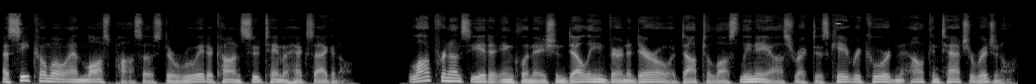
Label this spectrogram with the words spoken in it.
así como en los pasos de rueda con su tema hexagonal. La pronunciata inclinación del invernadero adopta las líneas rectas que recuerdan al Countach original,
